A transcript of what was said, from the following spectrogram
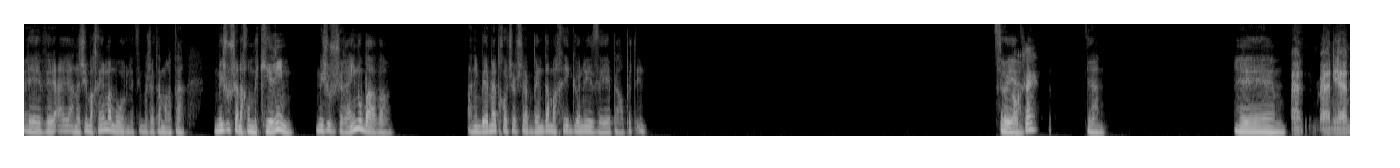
ואנשים אחרים אמרו, לפי מה שאתה אמרת, מישהו שאנחנו מכירים, מישהו שראינו בעבר, אני באמת חושב שהבן אדם הכי הגיוני זה יהיה. So yeah. אוקיי. כן. אמ, מעניין.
